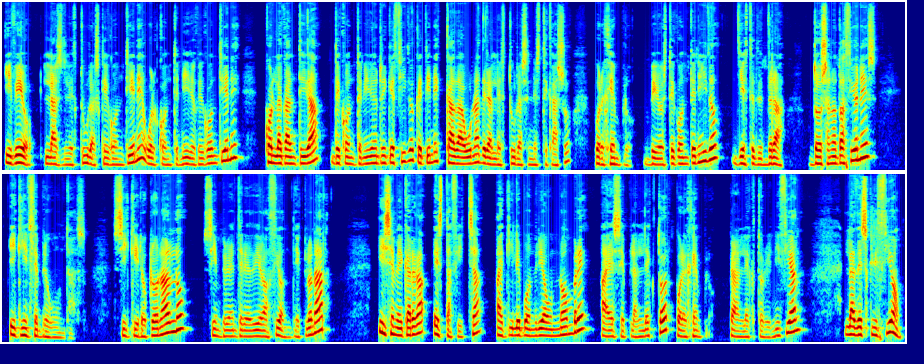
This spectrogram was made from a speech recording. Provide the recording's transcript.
y veo las lecturas que contiene o el contenido que contiene con la cantidad de contenido enriquecido que tiene cada una de las lecturas en este caso. Por ejemplo, veo este contenido y este tendrá dos anotaciones y 15 preguntas. Si quiero clonarlo, simplemente le doy la opción de clonar y se me carga esta ficha. Aquí le pondría un nombre a ese plan lector, por ejemplo, plan lector inicial. La descripción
